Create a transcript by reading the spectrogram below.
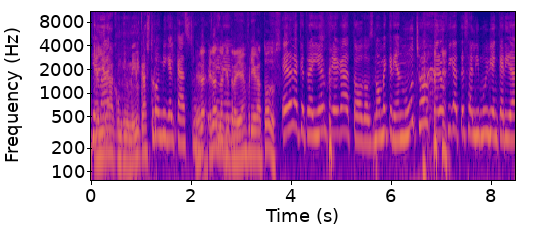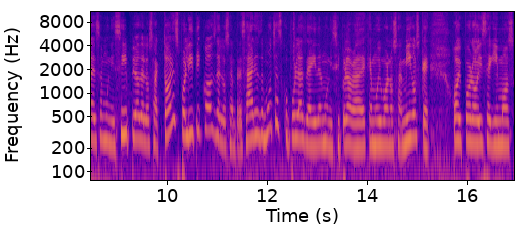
¿Y ahí era con quién? ¿Miguel Castro? con Miguel Castro. Era, la que el- traía en friega a todos. Era la que traía en friega a todos. No me querían mucho, pero fíjate, salí muy bien querida de ese municipio, de los actores políticos, de los empresarios, de muchas cúpulas de ahí del municipio. La verdad, dejé muy buenos amigos que hoy por hoy seguimos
